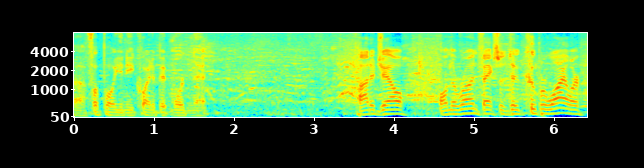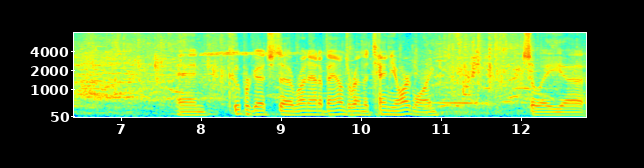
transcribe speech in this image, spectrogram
uh, football, you need quite a bit more than that. Potagel on the run, fakes it to Cooper Weiler. And Cooper gets uh, run out of bounds around the 10-yard line. So a, uh,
